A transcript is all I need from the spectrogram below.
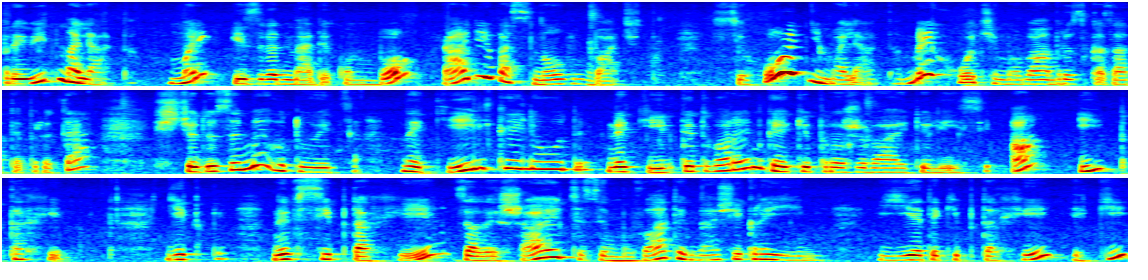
Привіт, малята! Ми із ведмедиком Бо раді вас знову бачити. Сьогодні, малята, ми хочемо вам розказати про те, що до зими готуються не тільки люди, не тільки тваринки, які проживають у лісі, а і птахи. Дітки, не всі птахи залишаються зимувати в нашій країні. Є такі птахи, які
